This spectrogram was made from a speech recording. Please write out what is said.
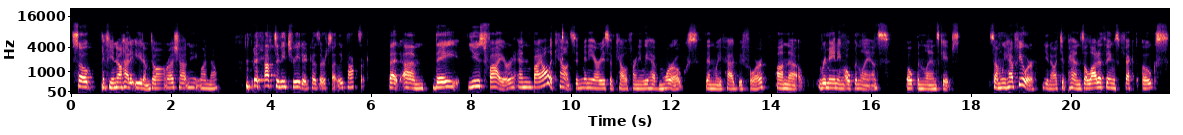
So if you know how to eat them, don't rush out and eat one. No, they have to be treated because they're slightly toxic. But um, they used fire, and by all accounts, in many areas of California, we have more oaks than we've had before on the remaining open lands, open landscapes. Some we have fewer. You know, it depends. A lot of things affect oaks.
